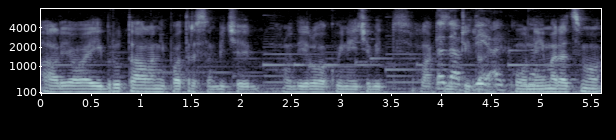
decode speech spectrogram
ali ovaj, i brutalan i potresan, bit će ono dijelova koji neće biti laki Da, za čitanje. On da. nema, recimo,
